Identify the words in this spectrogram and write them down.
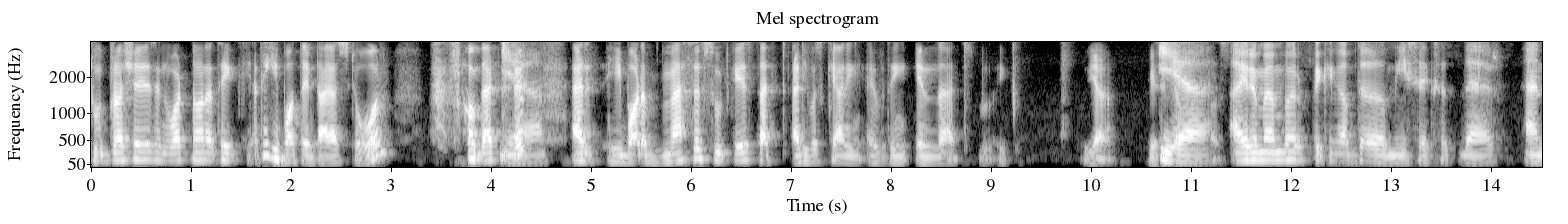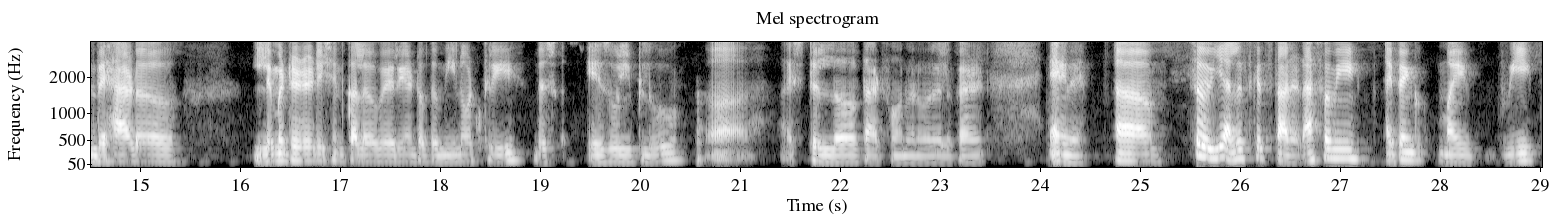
toothbrushes and whatnot. I think I think he bought the entire store from that trip, Yeah. and he bought a massive suitcase that and he was carrying everything in that like yeah. Yeah. I remember picking up the Mi 6 at there and they had a limited edition color variant of the Mi Note 3, this Azul blue. Uh, I still love that phone whenever I look at it. Anyway, um, so yeah, let's get started. As for me, I think my week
